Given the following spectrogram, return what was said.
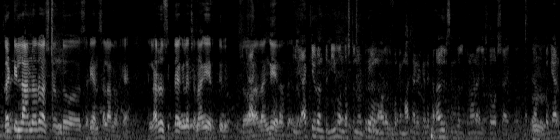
ಒಗ್ಗಟ್ಟಿಲ್ಲ ಅನ್ನೋದು ಅಷ್ಟೊಂದು ಸರಿ ಅನ್ಸಲ್ಲ ನನಗೆ. ಎಲ್ಲರೂ ಸಿಕ್ಕಾಗೆಲ್ಲ ಚೆನ್ನಾಗೇ ಇರ್ತೀವಿ. ಸೊ ಅದು ಹಂಗೆ ಇರುತ್ತೆ. ಆಕ್ಟಿವ್ ಅಂತ ನೀವು ಒಂದಷ್ಟು ನಟರು ಅದ್ರ ಬಗ್ಗೆ ಮಾತಾಡಿ ಯಾಕಂದ್ರೆ ಕಲಾವಿದರ ಸಂಘದಲ್ಲಿ ಚುನಾವಣೆಗೆ ಎಷ್ಟೋ ವರ್ಷ ಆಯ್ತು. ಮತ್ತೆ ಅದ್ರ ಬಗ್ಗೆ ಯಾರು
